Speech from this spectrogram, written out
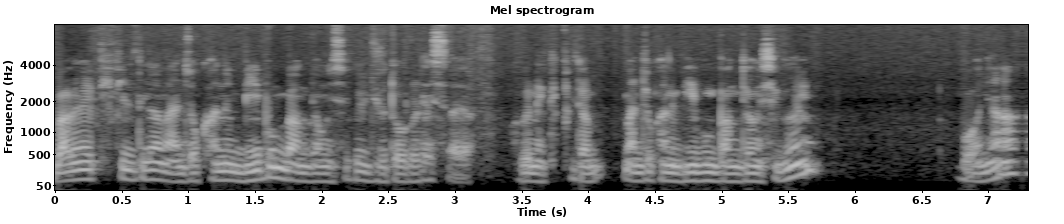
마그네틱 필드가 만족하는 미분 방 정식을 유도를 했어요. 마그네틱 필드가 만족하는 미분 방 정식은 뭐냐?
